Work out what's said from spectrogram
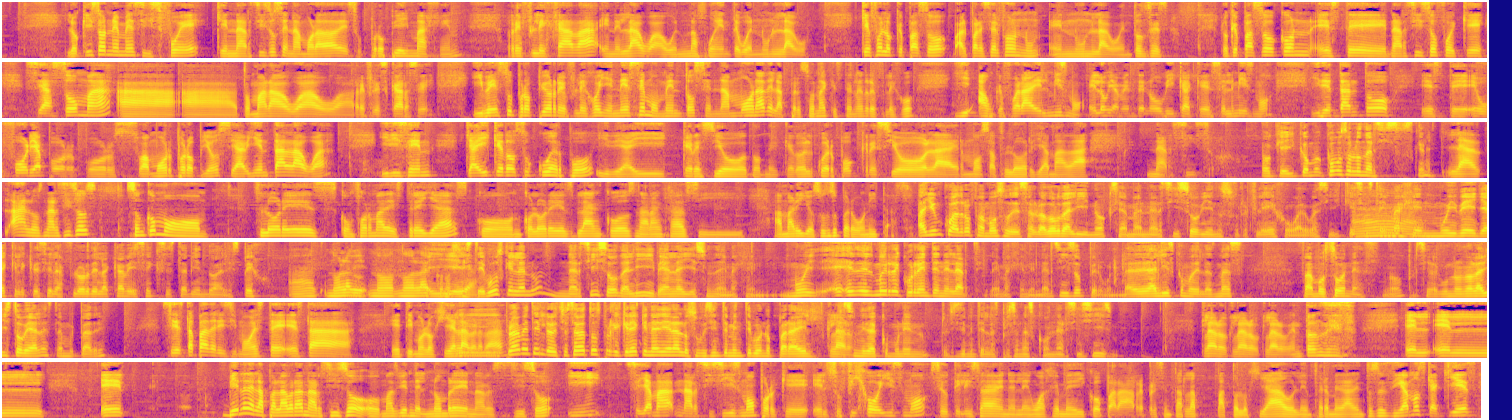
Lo que hizo Némesis fue que Narciso se enamorara de su propia imagen reflejada en el agua o en una fuente o en un lago. ¿Qué fue lo que pasó? Al parecer fue en un, lago. Entonces, lo que pasó con este Narciso fue que se asoma a, a tomar agua o a refrescarse y ve su propio reflejo y en ese momento se enamora de la persona que está en el reflejo y aunque fuera él mismo, él obviamente no ubica que es él mismo y de tanto este, euforia por, por su amor propio, se avienta al agua y dicen que ahí quedó su cuerpo y de ahí creció, donde quedó el cuerpo, creció la hermosa flor llamada narciso. Ok, ¿cómo, cómo son los narcisos? La, ah, los narcisos son como flores con forma de estrellas, con colores blancos, naranjas y amarillos. Son súper bonitas. Hay un cuadro famoso de Salvador Dalí, ¿no? Que se llama Narciso viendo su reflejo o algo así, que es esta Ah. imagen muy bella que le crece la flor de la cabeza y que se está viendo al espejo. Ah, no la, vi- no, no la Ahí, conocía. este, búsquenla, ¿no? Narciso, Dalí, véanla y es una imagen muy, es, es muy recurrente en el arte, la imagen de Narciso, pero bueno, la de Dalí es como de las más famosonas, ¿no? Por si alguno no la ha visto, véala, está muy padre. Sí, está padrísimo. Este, esta etimología, la Y verdad. Probablemente lo rechazaba a todos porque creía que nadie era lo suficientemente bueno para él. Claro. Es una idea común en precisamente en las personas con narcisismo. Claro, claro, claro. Entonces, el, el, el- viene de la palabra narciso, o más bien del nombre de narciso, y se llama narcisismo porque el sufijo ismo se utiliza en el lenguaje médico para representar la patología o la enfermedad. Entonces, digamos que aquí es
